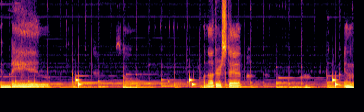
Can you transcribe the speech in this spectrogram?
And then, so another step in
